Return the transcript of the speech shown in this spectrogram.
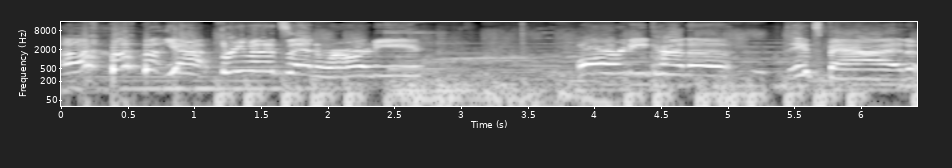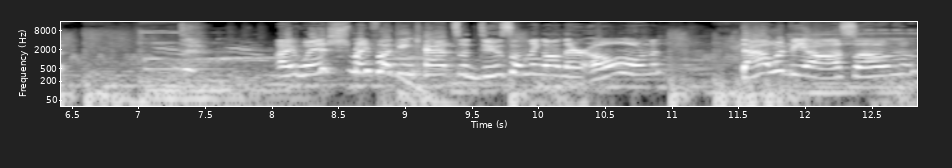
Uh, yeah, three minutes in, we're already, already kind of, it's bad. I wish my fucking cats would do something on their own. That would be awesome.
